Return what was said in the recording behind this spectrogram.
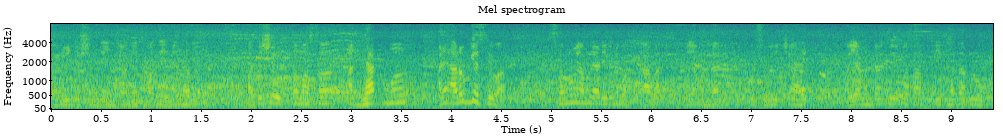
श्रीजी शिंदे यांच्या अनेकमध्ये येणं झालं अतिशय उत्तम असं अध्यात्म आणि आरोग्यसेवा समोर आम्हाला या ठिकाणी बघता आला या मंडळाला खूप खूप शुभेच्छा आहेत. या मंडळात जवळपास एक हजार लोक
